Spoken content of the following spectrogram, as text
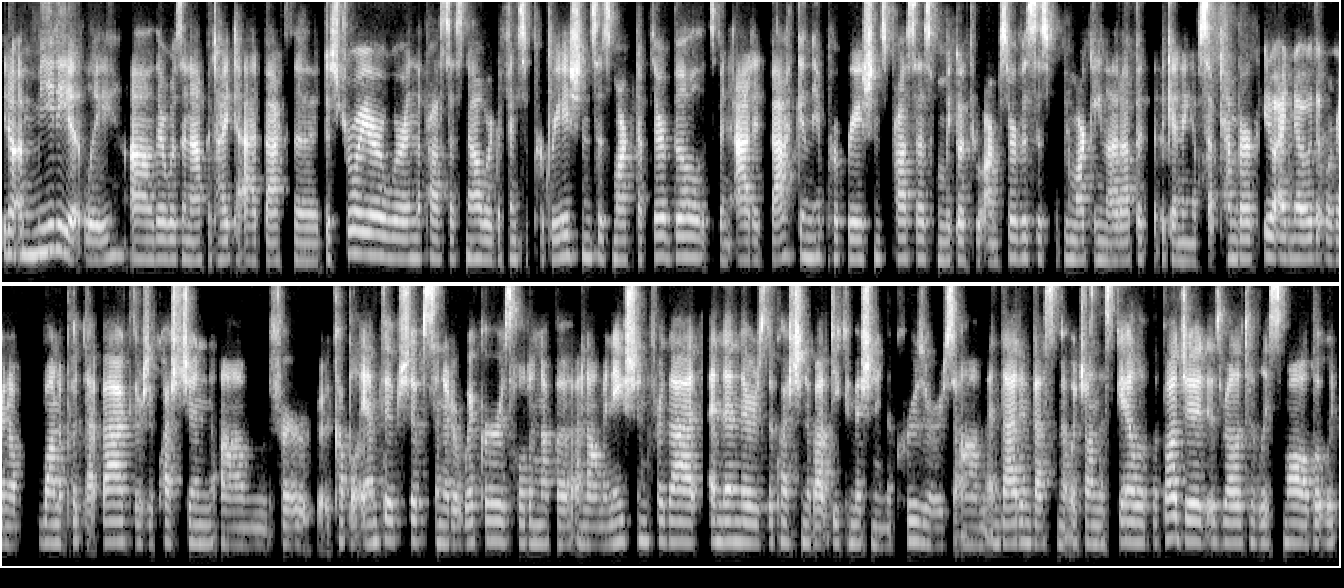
you know immediately uh, there was an appetite to add back the destroyer. We're in the process now where defense appropriations has marked up their bill. It's been added back in the appropriations process. When we go through armed services we'll be marking that up at the beginning of september. You know i know that we're going to to want to put that back. There's a question um, for a couple amphib ships. Senator Wicker is holding up a, a, nomination for that. And then there's the question about decommissioning the cruisers um, and that investment, which on the scale of the budget is relatively small, but would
